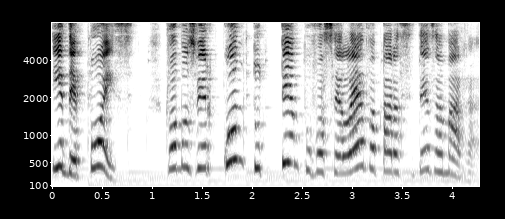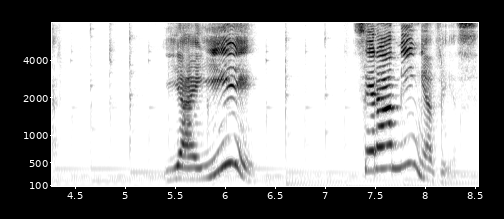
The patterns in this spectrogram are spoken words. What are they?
E depois vamos ver quanto tempo você leva para se desamarrar. E aí será a minha vez.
